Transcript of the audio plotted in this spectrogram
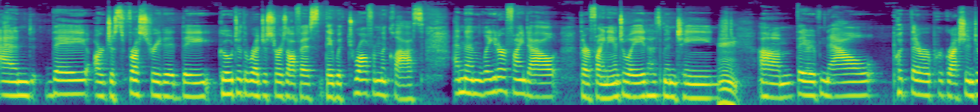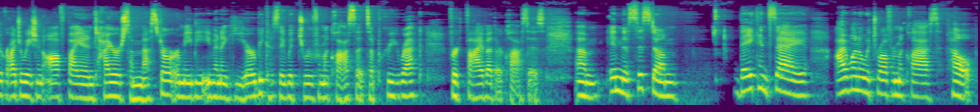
and they are just frustrated. They go to the registrar's office, they withdraw from the class, and then later find out their financial aid has been changed. Mm. Um, they have now put their progression to graduation off by an entire semester or maybe even a year because they withdrew from a class that's a prereq for five other classes. Um, in the system, they can say, I want to withdraw from a class, help.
